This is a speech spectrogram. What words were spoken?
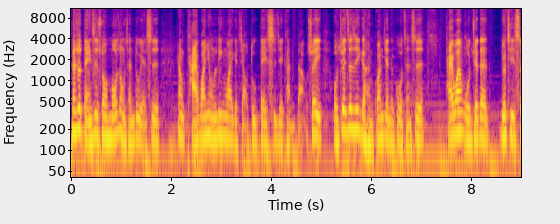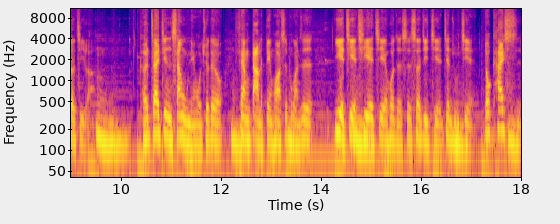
那就等于是说某种程度也是让台湾用另外一个角度被世界看到。所以我觉得这是一个很关键的过程是。台湾，我觉得尤其是设计啦，嗯，可是在近三五年，我觉得有非常大的变化，是不管是业界、企业界或者是设计界、建筑界都开始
